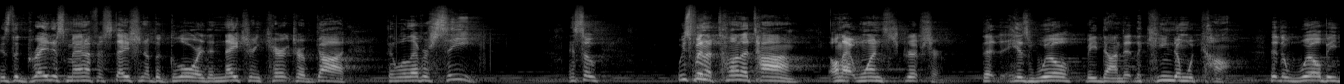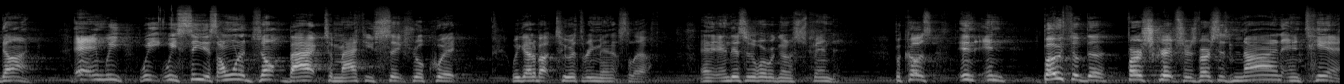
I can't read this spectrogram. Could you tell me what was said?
is the greatest manifestation of the glory, the nature, and character of God that we'll ever see. And so we spend a ton of time on that one scripture that his will be done, that the kingdom would come, that the will be done. And we, we, we see this. I want to jump back to Matthew 6 real quick. We got about two or three minutes left. And, and this is where we're going to spend it. Because in, in both of the first scriptures, verses 9 and 10,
